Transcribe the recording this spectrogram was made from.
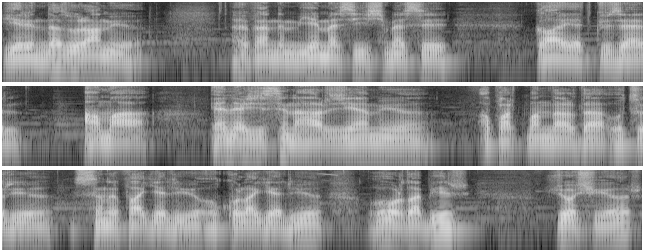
Yerinde duramıyor. Efendim yemesi içmesi gayet güzel ama enerjisini harcayamıyor. Apartmanlarda oturuyor, sınıfa geliyor, okula geliyor. Orada bir coşuyor.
